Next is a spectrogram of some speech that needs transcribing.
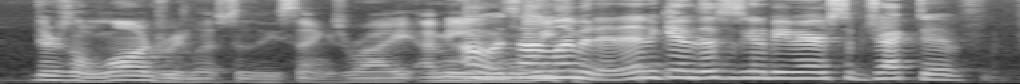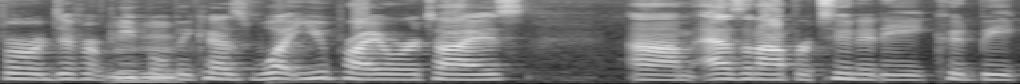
There's a laundry list of these things, right? I mean, Oh, it's when we- unlimited. And again, this is going to be very subjective for different people Mm-hmm. because what you prioritize um, as an opportunity could be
